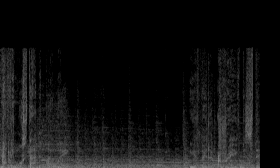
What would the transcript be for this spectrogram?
Nothing will stand in my way. You've made a grave mistake.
